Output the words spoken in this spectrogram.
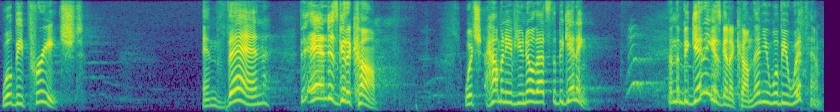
will be preached. And then the end is going to come. Which how many of you know that's the beginning? And the beginning is going to come. Then you will be with him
